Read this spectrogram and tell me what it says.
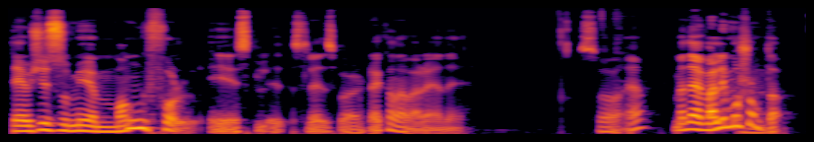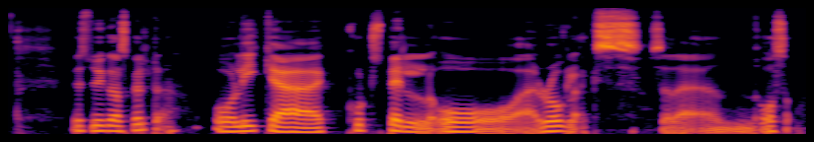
det er jo ikke så mye mangfold i Slay the Spire. Det kan jeg være enig i. Så ja. Men det er veldig morsomt, da. Hvis du ikke har spilt det. Og liker kortspill og rogelikes, så er det awesome.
